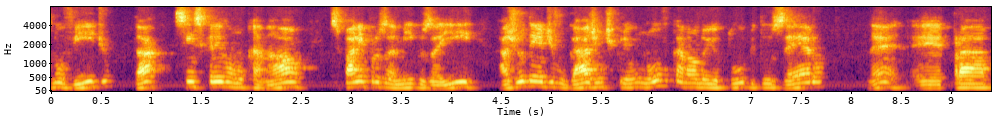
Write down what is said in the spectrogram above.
no vídeo, tá? Se inscrevam no canal, espalhem para os amigos aí, ajudem a divulgar. A gente criou um novo canal no YouTube do zero, né? É, para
